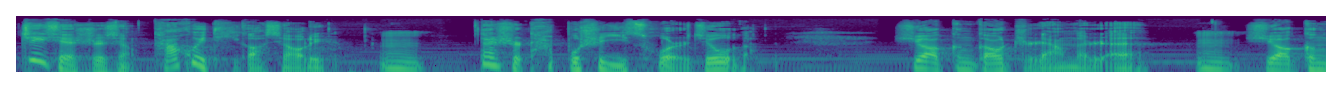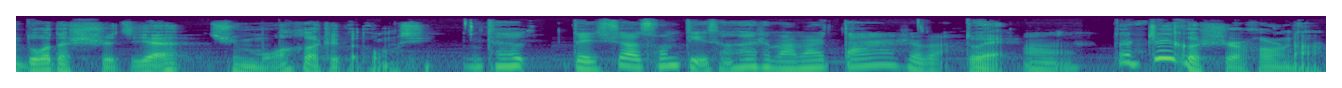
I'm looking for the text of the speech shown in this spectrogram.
这些事情，它会提高效率，嗯但是它不是一蹴而就的，需要更高质量的人，嗯，需要更多的时间去磨合这个东西。他得需要从底层开始慢慢搭，是吧？对，嗯但这个时候呢，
